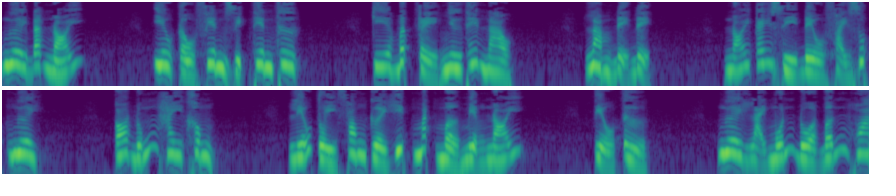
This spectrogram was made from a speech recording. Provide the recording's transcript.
Ngươi đã nói. Yêu cầu phiên dịch thiên thư. Kia bất kể như thế nào. Làm để để nói cái gì đều phải giúp ngươi có đúng hay không, l i ễ u tùy phong cười hít mắt mở miệng nói, tiểu tử, ngươi lại muốn đùa bỡn hoa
